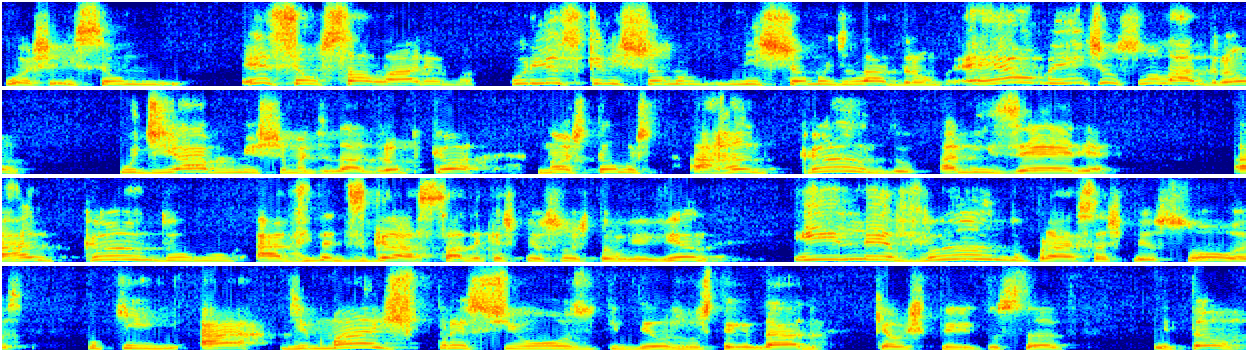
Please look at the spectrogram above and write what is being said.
Poxa, isso é um, esse é o salário. Por isso que eles chamam, me chamam de ladrão. É, realmente eu sou ladrão. O diabo me chama de ladrão porque nós estamos arrancando a miséria, arrancando a vida desgraçada que as pessoas estão vivendo e levando para essas pessoas o que há de mais precioso que Deus nos tem dado, que é o Espírito Santo. Então,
